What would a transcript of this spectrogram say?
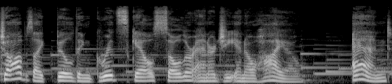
Jobs like building grid scale solar energy in Ohio and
